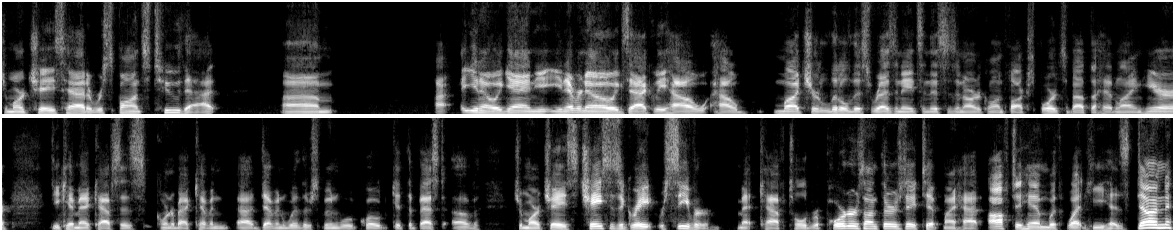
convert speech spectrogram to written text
Ja'Marr Chase had a response to that. Um, I, you know, again, you, you never know exactly how how much or little this resonates. And this is an article on Fox Sports about the headline here. DK Metcalf says cornerback Kevin uh, Devon Witherspoon will quote get the best of Ja'Marr Chase. Chase is a great receiver, Metcalf told reporters on Thursday. Tip my hat off to him with what he has done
